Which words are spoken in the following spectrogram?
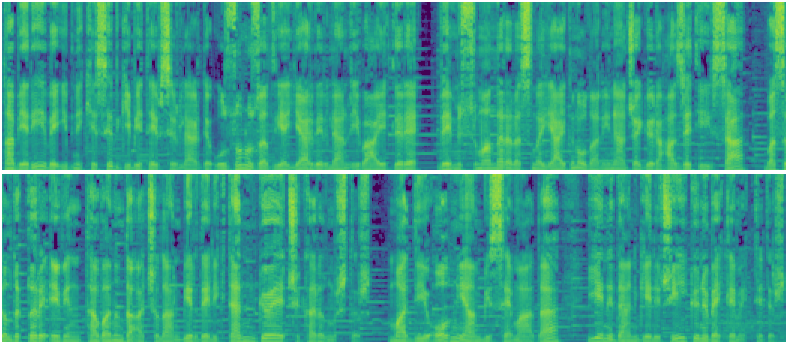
Taberi ve İbn Kesir gibi tefsirlerde uzun uzadıya yer verilen rivayetlere ve Müslümanlar arasında yaygın olan inanca göre Hz. İsa, basıldıkları evin tavanında açılan bir delikten göğe çıkarılmıştır. Maddi olmayan bir semada yeniden geleceği günü beklemektedir.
